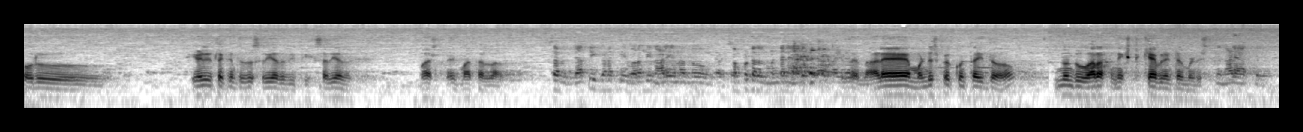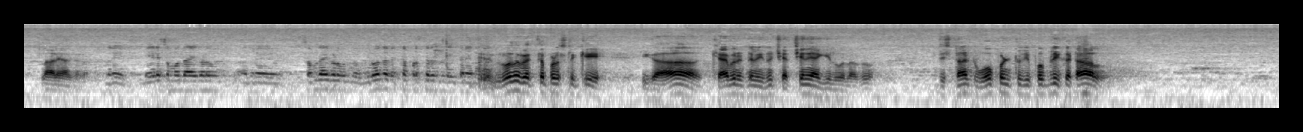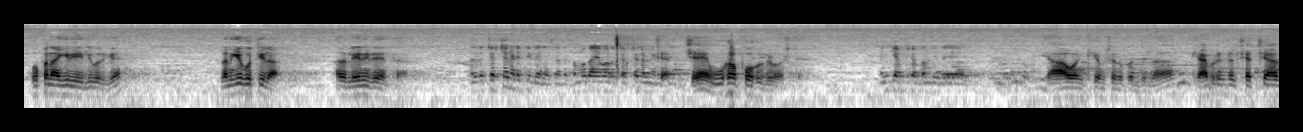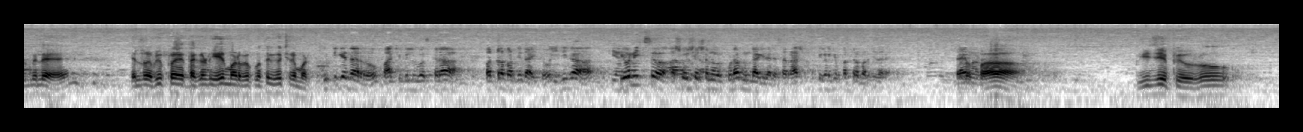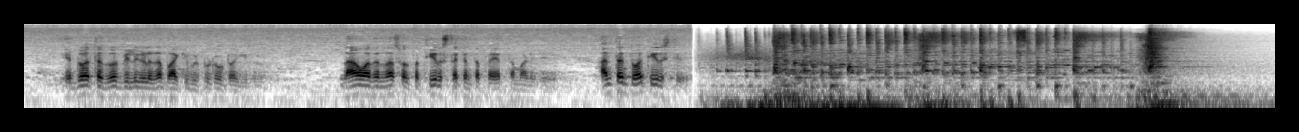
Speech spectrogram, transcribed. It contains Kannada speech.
ಅವರು ಹೇಳಿರ್ತಕ್ಕಂಥದ್ದು ಸರಿಯಾದ ರೀತಿ ಸರಿಯಾದ ಭಾಷೆ ಮಾತಲ್ಲ. ಸರ್ ಜಾತಿ ಗಣತಿ ವರದಿ ನಾಳೆ ಏನಾದರೂ ಸಂಪುಟದಲ್ಲಿ ಮಂಡನೆ ಇಲ್ಲ, ನಾಳೆ ಮಂಡಿಸ್ಬೇಕು ಅಂತ ಇದ್ದು ಇನ್ನೊಂದು ವಾರ ನೆಕ್ಸ್ಟ್ ಕ್ಯಾಬಿನೆಟ್ ಅಲ್ಲಿ ಮಂಡಿಸ್ತೀವಿ ನಾಳೆ ಆಗ್ತದೆ. ನಾಳೆ ಆಗಲ್ಲ. ಅಂದರೆ ಬೇರೆ ಸಮುದಾಯಗಳು ಅಂದ್ರೆ ಸಮುದಾಯಗಳು ಒಂದು ವಿರೋಧ ವ್ಯಕ್ತಪಡಿಸ್ತಿರೋದ್ರಿಂದ ಈ ವಿರೋಧ ವ್ಯಕ್ತಪಡಿಸ್ಲಿಕ್ಕೆ ಈಗ ಕ್ಯಾಬಿನೆಟ್ನಲ್ಲಿ ಇನ್ನೂ ಚರ್ಚೆನೇ ಆಗಿಲ್ವಲ್ಲ ಅದು? It is not open to the public at all open ಆಗಿದೆ ಇಲ್ಲಿವರೆಗೆ? ನನಗೆ ಗೊತ್ತಿಲ್ಲ. ಅದ್ರಲ್ಲಿ ಏನಿದೆ ಅಂತ. ಅದ್ರ ಚರ್ಚೆ ನಡೀತಿದೆಯಲ್ಲ ಸರ್? ಸಮುದಾಯವಾರು ಚರ್ಚೆಗಳು ಚರ್ಚೆ ಊಹಾಪೋಹಗಳು ಅಷ್ಟೇ. ಅಂಕಿಅಂಶ ಬಂದಿದೆ. ಯಾವ ಅಂಕಿಅಂಶನೂ ಬಂದಿಲ್ಲ. ಕ್ಯಾಬಿನೆಟ್ ಅಲ್ಲಿ ಚರ್ಚೆ ಆದ್ಮೇಲೆ ಎಲ್ಲರ ಅಭಿಪ್ರಾಯ ತಗೊಂಡು ಏನ್ ಮಾಡಬೇಕು ಅಂತ ಯೋಚನೆ ಮಾಡ್ತೀವಿ. ಗುತ್ತಿಗೆದಾರರು ಬಾಕಿ ಬಿಲ್ಗೋಸ್ಕರ ಪತ್ರ ಬರೆದಿದ್ದಾಯ್ತು. ಇದೀಗ ಕಿಯೋನಿಕ್ಸ್ ಅಸೋಸಿಯೇಷನ್ ಅವರು ಕೂಡ ಮುಂದಾಗಿದ್ದಾರೆ ಸರ್. ರಾಷ್ಟ್ರಪತಿಗಳಿಗೆ ಪತ್ರ ಬರೆದಿದ್ದಾರೆ. ಬಿಜೆಪಿಯವರು ಎದ್ವಾ ತದ್ವಾ ಬಿಲ್ಗಳನ್ನ ಬಾಕಿ ಬಿಟ್ಬಿಟ್ಟು ಹೊರಟೋಗಿದ್ರು ನಾವು ಅದನ್ನ ಸ್ವಲ್ಪ ತೀರಿಸ್ತಕ್ಕಂಥ ಪ್ರಯತ್ನ ಮಾಡಿದ್ದೀವಿ. ಅಂತಂತವಾಗಿ ತೀರಿಸ್ತೀವಿ.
